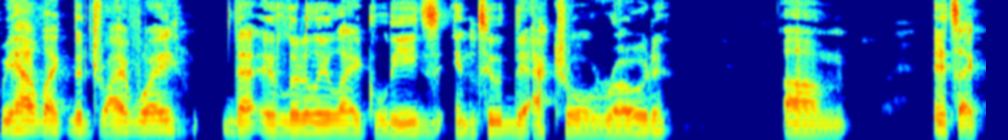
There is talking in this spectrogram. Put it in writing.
we have like the driveway that it literally like leads into the actual road. Um, it's like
